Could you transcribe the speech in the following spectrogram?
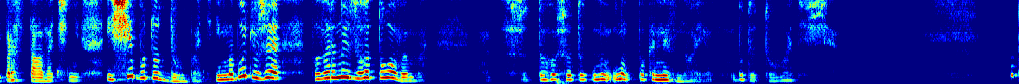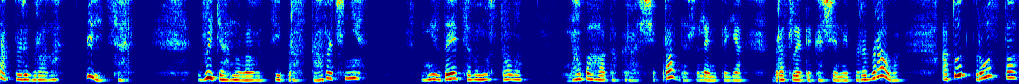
проставочні, і ще буду думати. І, мабуть, вже повернусь з готовим. того, що тут, ну, ну, поки не знаю. Буду думати ще. Отак перебрала. Дивіться. Витягнула оці проставочні. Мені здається, воно стало набагато краще. Правда ж? Я браслетика ще не перебрала, а тут просто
